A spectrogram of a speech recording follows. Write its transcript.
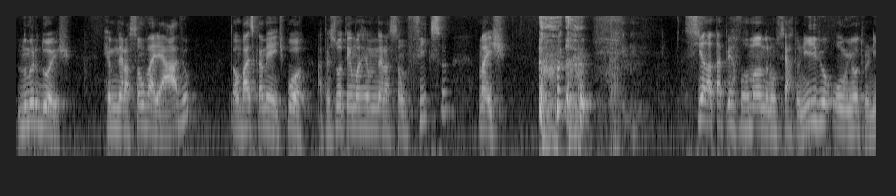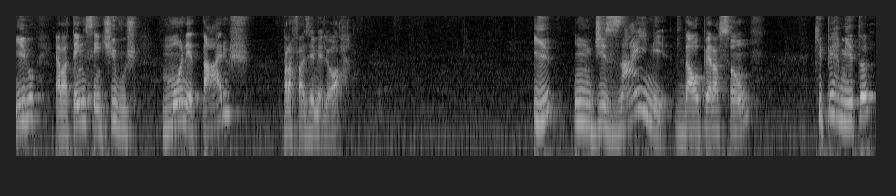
Número dois, remuneração variável. Então, basicamente, pô, a pessoa tem uma remuneração fixa, mas se ela está performando num certo nível ou em outro nível, ela tem incentivos monetários para fazer melhor. E um design da operação que permita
